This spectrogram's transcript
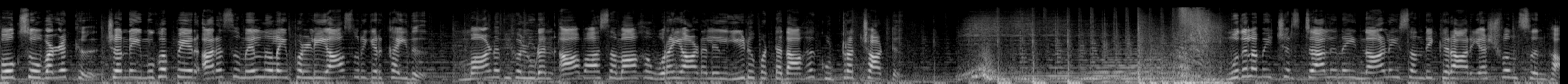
போக்சோ வழக்கில் சென்னை முகப்பேர் அரசு மேல்நிலைப்பள்ளி ஆசிரியர் கைது. மாணவிகளுடன் ஆபாசமாக உரையாடலில் ஈடுபட்டதாக குற்றச்சாட்டு. முதலமைச்சர் ஸ்டாலினை நாளை சந்திக்கிறார் யஷ்வந்த் சின்ஹா.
